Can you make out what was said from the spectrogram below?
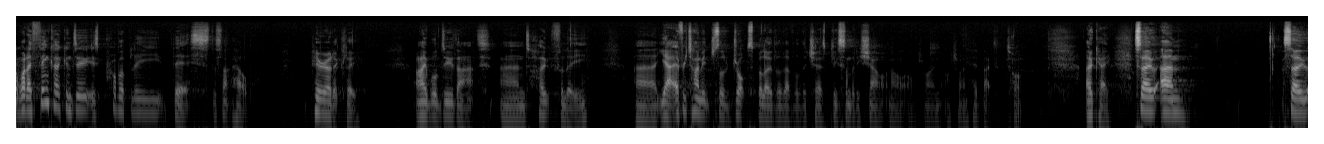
what I think I can do is probably this. Does that help? Periodically. I will do that, and hopefully, uh, yeah, every time it sort of drops below the level of the chairs, please somebody shout, and I'll, I'll, try, and, I'll try and head back to the top. Okay, so, um, so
